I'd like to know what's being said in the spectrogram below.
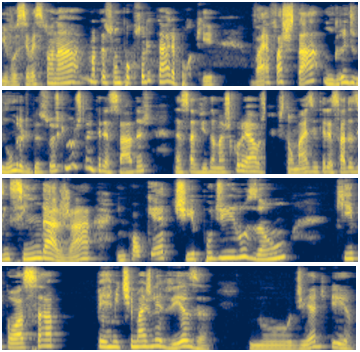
E você vai se tornar uma pessoa um pouco solitária, porque vai afastar um grande número de pessoas que não estão interessadas nessa vida mais cruel, estão mais interessadas em se engajar em qualquer tipo de ilusão que possa permitir mais leveza no dia a dia.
